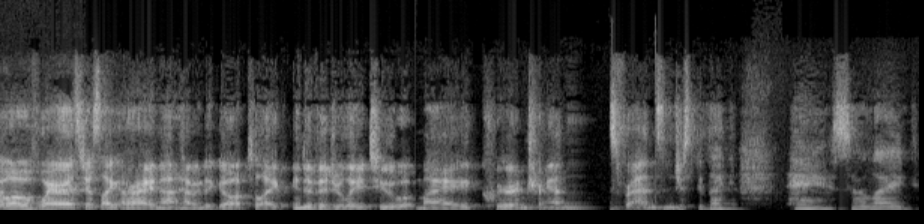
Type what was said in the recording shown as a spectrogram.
it- well, where it's just like, all right, not having to go up to like individually to my queer and trans friends and just be like, hey, so like,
